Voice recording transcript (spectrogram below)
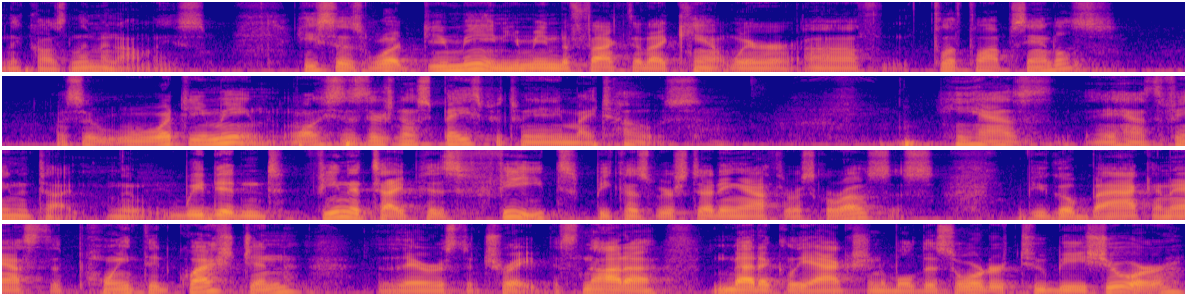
They cause limb anomalies. He says, what do you mean? You mean the fact that I can't wear uh, flip-flop sandals? I said, what do you mean? Well, he says, there's no space between any of my toes he has he has the phenotype. We didn't phenotype his feet because we're studying atherosclerosis. If you go back and ask the pointed question, there's the trait. It's not a medically actionable disorder to be sure,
